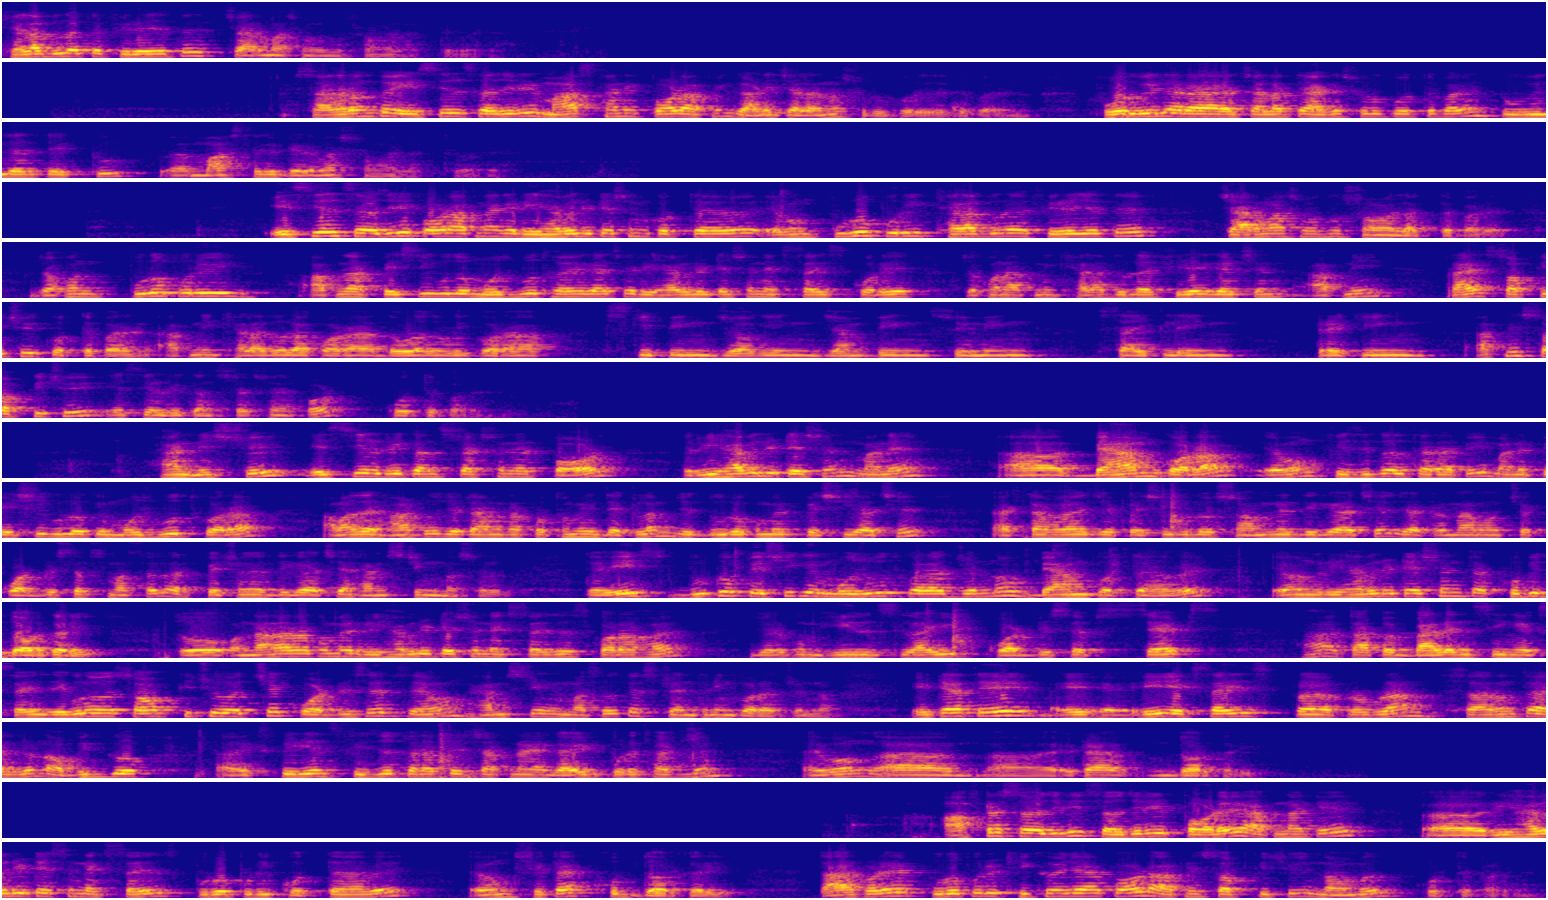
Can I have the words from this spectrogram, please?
খেলাধুলাতে ফিরে যেতে চার মাস মতন সময় লাগতে পারে। সাধারণত এসিএল সার্জারির মাস খানিক পর আপনি গাড়ি চালানো শুরু করে দিতে পারেন। ফোর হুইলার চালাতে আগে শুরু করতে পারেন, টু হুইলারতে একটু মাস থেকে দেড় মাস সময় লাগতে পারে। এসিএল সার্জারি পর আপনাকে রিহ্যাবিলিটেশন করতে হবে এবং পুরোপুরি খেলাধুলায় ফিরে যেতে চার মাস মতন সময় লাগতে পারে। যখন পুরোপুরি আপনার পেশিগুলো মজবুত হয়ে গেছে রিহ্যাবিলিটেশন এক্সারসাইজ করে যখন আপনি খেলাধুলায় ফিরে গেছেন, আপনি প্রায় সব কিছুই করতে পারেন। আপনি খেলাধুলা করা, দৌড়াদৌড়ি করা skipping jogging jumping swimming cycling trekking আপনি সব কিছুই এসিএল রিকনস্ট্রাকশনের পর করতে পারেন। হ্যাঁ নিশ্চয়ই। এসিএল রিকনস্ট্রাকশনের পর রিহ্যাবিলিটেশন মানে ব্যায়াম করা এবং ফিজিক্যাল থেরাপি মানে পেশিগুলোকে মজবুত করা। আমাদের হাঁটু, যেটা আমরা প্রথমেই দেখলাম যে দু রকমের পেশি আছে। একটা হয় যে পেশিগুলো সামনের দিকে আছে, যেটার নাম হচ্ছে কোয়াড্রিসেপস মাসেল আর পেছনের দিকে আছে হ্যামস্ট্রিং মাসেল তো এই দুটো পেশিকে মজবুত করার জন্য ব্যায়াম করতে হবে এবং রিহ্যাবিলিটেশনটা খুবই দরকারি। তো নানা রকমের রিহ্যাবিলিটেশন এক্সারসাইজেস করা হয়, যেরকম হিল স্লাইড কোয়াড্রিসেপস সেটস হ্যাঁ তারপর ব্যালেন্সিং এক্সারসাইজ এগুলো সব কিছু হচ্ছে কোয়াড্রিসেপস এবং হ্যামস্ট্রিং মাসেলকে স্ট্রেংথেনিং করার জন্য। এটাতে এই এক্সারসাইজ প্রোগ্রাম সাধারণত একজন অভিজ্ঞ এক্সপিরিয়েন্স ফিজিওথেরাপিস্ট আপনাকে গাইড করে থাকবেন এবং এটা দরকারি। আফটার সার্জারি সার্জারির পরে আপনাকে রিহ্যাবিলিটেশন এক্সারসাইজ পুরোপুরি করতে হবে এবং সেটা খুব দরকারি। তারপরে পুরোপুরি ঠিক হয়ে যাওয়ার পর আপনি সব কিছুই নর্মাল করতে পারবেন।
